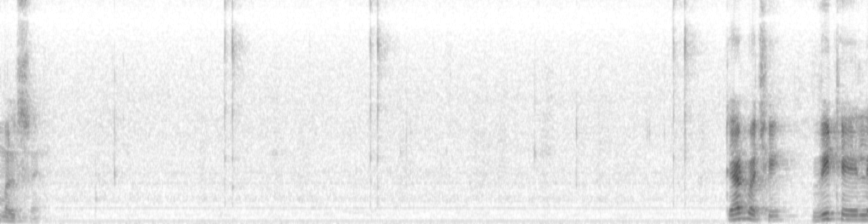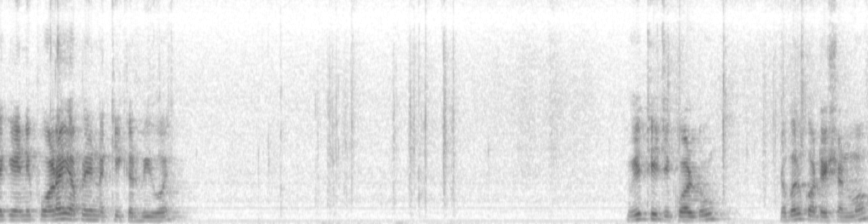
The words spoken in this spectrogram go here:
મળશે. ત્યાર પછી વિથ એટલે કે એની પહોળાઈ આપણે નક્કી કરવી હોય. Width is equal to double કોટેશનમાં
